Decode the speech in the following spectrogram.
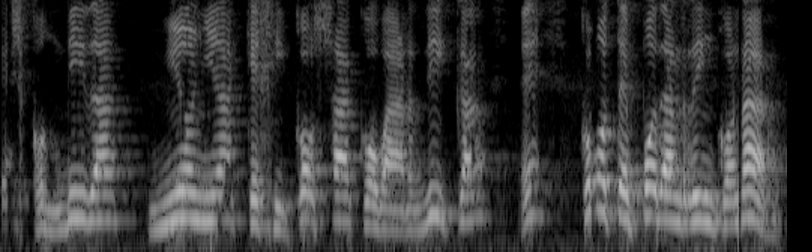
escondida, ñoña, quejicosa, cobardica. ¿eh? ¿Cómo te puedan rinconar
